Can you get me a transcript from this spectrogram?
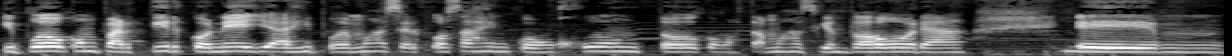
y puedo compartir con ellas y podemos hacer cosas en conjunto como estamos haciendo ahora. Eh,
